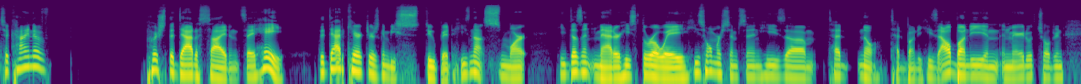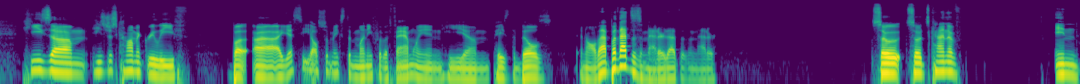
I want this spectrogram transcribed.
to kind of push the dad aside and say, "Hey, the dad character is going to be stupid. He's not smart. He doesn't matter. He's throwaway. He's Homer Simpson. He's um Ted no, Ted Bundy. He's Al Bundy and, and Married with Children. He's um he's just comic relief but uh, I guess he also makes the money for the family and he um, pays the bills and all that. But that doesn't matter. That doesn't matter. So so it's kind of in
